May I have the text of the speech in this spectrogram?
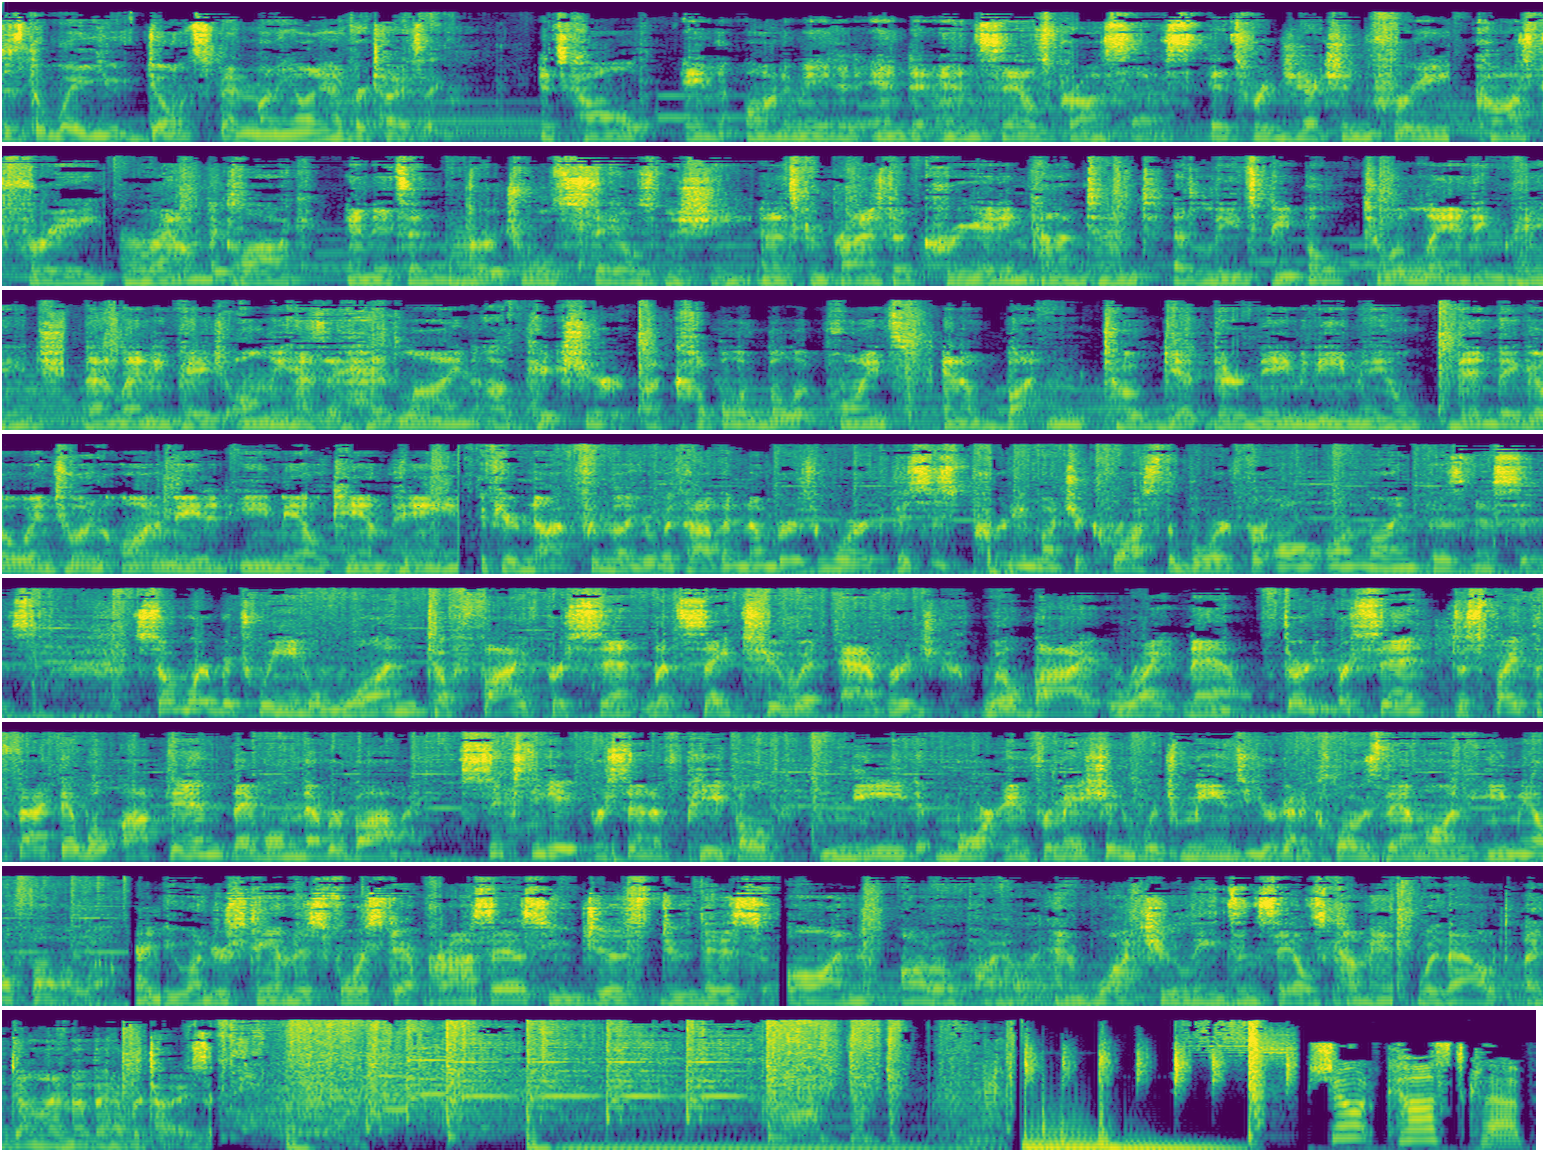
is the way you don't spend money on advertising. It's called an automated end-to-end sales process. It's rejection-free, cost-free, round the clock, and it's a virtual sales machine. And it's comprised of creating content that leads people to a landing page. That landing page only has a headline, a picture, a couple of bullet points, and a button to get their name and email. Then they go into an automated email campaign. If you're not familiar with how the numbers work, this is pretty much across the board for all online businesses. Somewhere between 1 to 5%, let's say 2 at average, will buy right now. 30%, despite the fact they will opt in, they will never buy. 68% of people need more information, which means you're going to close them on email follow up. And you understand this four step process, you just do this on autopilot and watch your leads and sales come in without a dime of advertising. Shortcast Club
